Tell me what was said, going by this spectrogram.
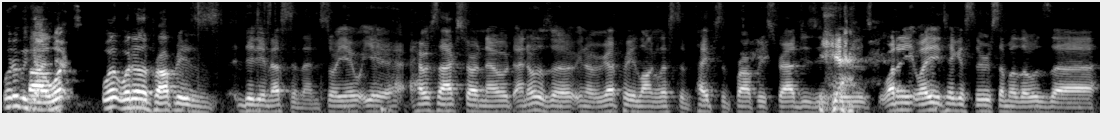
what do we got? Uh, what what what other properties did you invest in then? So yeah, you house hack starting out. I know there's a you know we got a pretty long list of types of property strategies you yeah. use. Why don't you why don't you take us through some of those? Uh,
